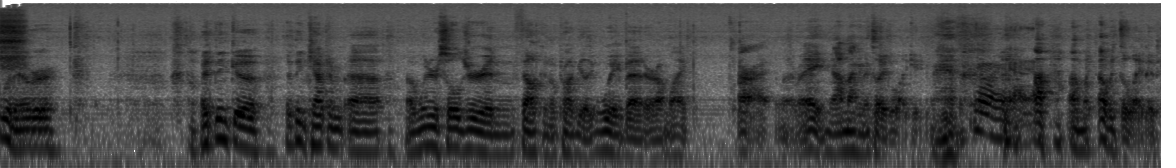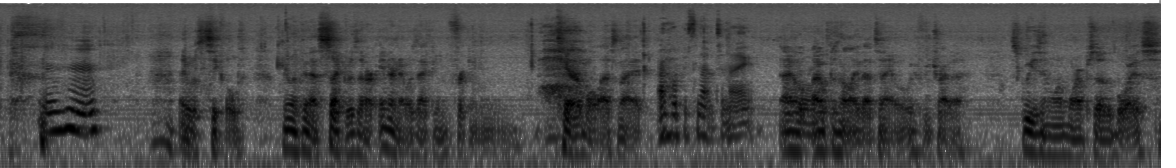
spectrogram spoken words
Whatever." I think uh, I think Captain uh, uh, Winter Soldier and Falcon will probably be like way better. I'm like, all right, whatever. Hey, I'm not gonna tell you to like it. Oh, yeah, yeah. I, am like, I was delighted. Mm-hmm. I was tickled. The only thing that sucked was that our internet was acting freaking terrible last night. I hope it's not tonight. I hope, I hope it's not like that tonight if we try to squeeze in one more episode of The Boys.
